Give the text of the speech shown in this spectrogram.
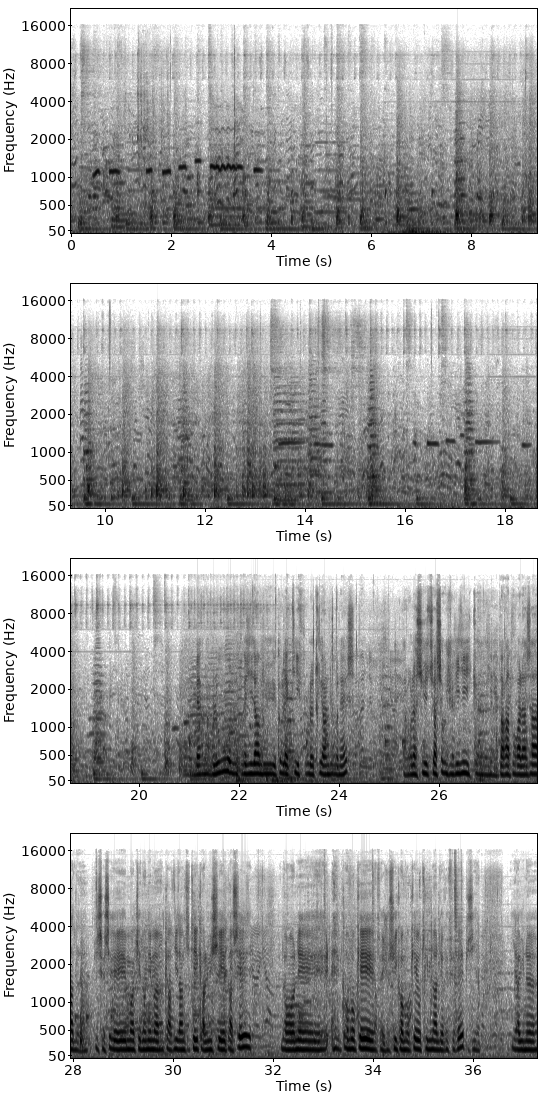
Bernard Loup, président du collectif pour le Triangle de Gonesse. Alors la situation juridique euh, par rapport à la ZAD, puisque c'est moi qui ai donné ma carte d'identité quand l'huissier est passé, on est convoqué, enfin je suis convoqué au tribunal des référés, puisqu'il y a une,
